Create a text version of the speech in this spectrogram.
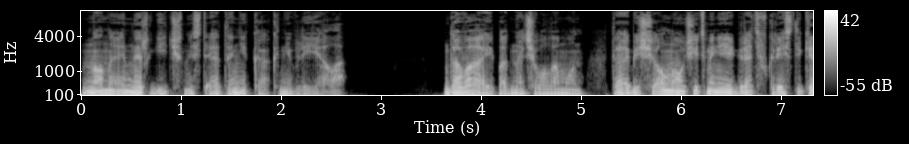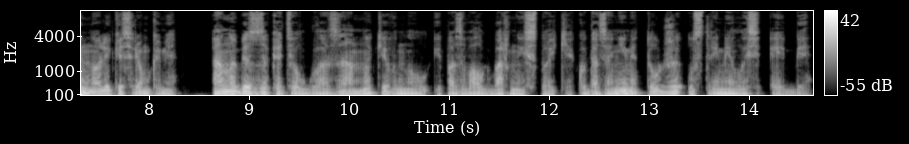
но на энергичность это никак не влияло. «Давай», — подначивал Амон, — «ты обещал научить меня играть в крестики-нолики с рюмками». Анубис закатил глаза, но кивнул и позвал к барной стойке, куда за ними тут же устремилась Эбби.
